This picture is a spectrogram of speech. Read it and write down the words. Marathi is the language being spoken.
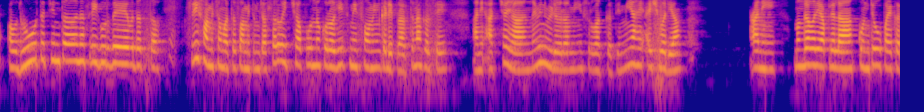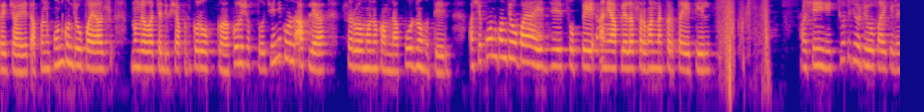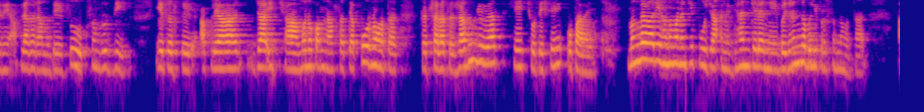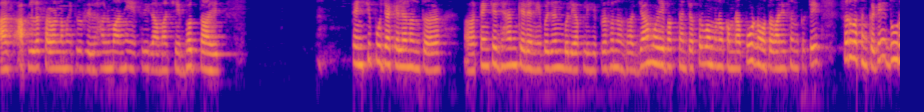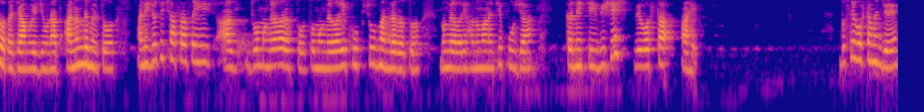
अवधूत चिंतन श्री गुरुदेव दत्त. श्री स्वामी समर्थ स्वामी तुमच्या सर्व इच्छा पूर्ण करो हीच मी स्वामींकडे प्रार्थना करते. आणि आजच्या ह्या नवीन व्हिडिओला मी सुरुवात करते. मी आहे ऐश्वर्या. आणि मंगळवारी आपल्याला कोणते उपाय करायचे आहेत? आपण कोणकोणते उपाय आज मंगळवारच्या दिवशी आपण करू क करू शकतो जेणेकरून आपल्या सर्व मनोकामना पूर्ण होतील? असे कोणकोणते उपाय आहेत जे सोपे आणि आपल्याला सर्वांना करता येतील? असे हे छोटे छोटे उपाय केल्याने आपल्या घरामध्ये सुख समृद्धी येत असते. आपल्या ज्या इच्छा मनोकामना असतात त्या पूर्ण होतात. तर चला तर जाणून घेऊयात. हे छोटेसे उपाय. मंगळवारी हनुमानाची पूजा आणि ध्यान केल्याने बजरंग बली प्रसन्न होतात. आज आपल्याला सर्वांना माहीत असेल हनुमान हे श्रीरामाचे भक्त आहेत. त्यांची पूजा केल्यानंतर त्यांचे ध्यान केल्याने बजरंगबली आपले हे प्रसन्न होतात. ज्यामुळे भक्तांच्या सर्व मनोकामना पूर्ण होतात आणि संकटे सर्व संकटे दूर होतात. ज्यामुळे जीवनात आनंद मिळतो. आणि ज्योतिषशास्त्राचाही आज जो मंगळवार असतो तो मंगळवारी खूप शुभ मानला जातो. मंगळवारी हनुमानाची पूजा करण्याची विशेष व्यवस्था आहे. दुसरी गोष्ट म्हणजे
